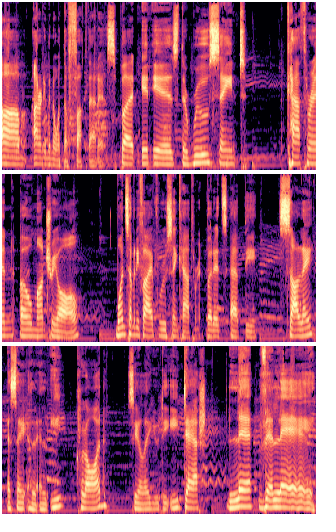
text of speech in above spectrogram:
um, I don't even know what the fuck that is, but it is the Rue Saint Catherine O. Montreal, 175 Rue Saint Catherine, but it's at the Salle S A L L E Claude C L A U D E dash Le Vele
